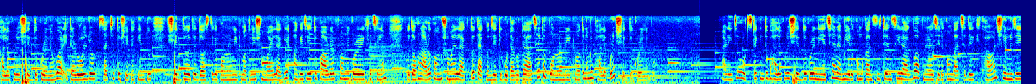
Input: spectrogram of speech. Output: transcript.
ভালো করে সেদ্ধ করে নেব। আর এটা রোল্ড ওটস আছে, তো সেটা কিন্তু সেদ্ধ হতে দশ থেকে পনেরো মিনিট মতনই সময় লাগে। আগে যেহেতু পাউডার ফর্মে করে রেখেছিলাম, তো তখন আরও কম সময় লাগতো। তো এখন যেহেতু গোটা গোটা আছে, তো পনেরো মিনিট মতন আমি ভালো করে সেদ্ধ করে নেব। আর এই যে ওটসটা কিন্তু ভালো করে সেদ্ধ করে নিয়েছি, আর আমি এরকম কনসিস্টেন্সি রাখব। আপনারা যেরকম বাচ্চাদেরকে খাওয়ান, সেই অনুযায়ী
